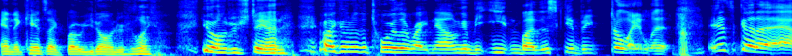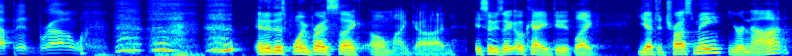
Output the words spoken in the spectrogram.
And the kid's like, bro, you don't under- like, you don't understand. If I go to the toilet right now, I'm gonna be eaten by the skibidi toilet. It's gonna happen, bro. and at this point, Bryce's like, oh my god. And so he's like, okay, dude, like, you have to trust me. You're not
